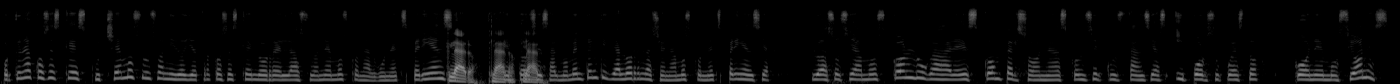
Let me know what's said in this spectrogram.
porque una cosa es que escuchemos un sonido y otra cosa es que lo relacionemos con alguna experiencia. Claro, claro, Entonces, claro. al momento en que ya lo relacionamos con una experiencia, lo asociamos con lugares, con personas, con circunstancias y, por supuesto, con emociones.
